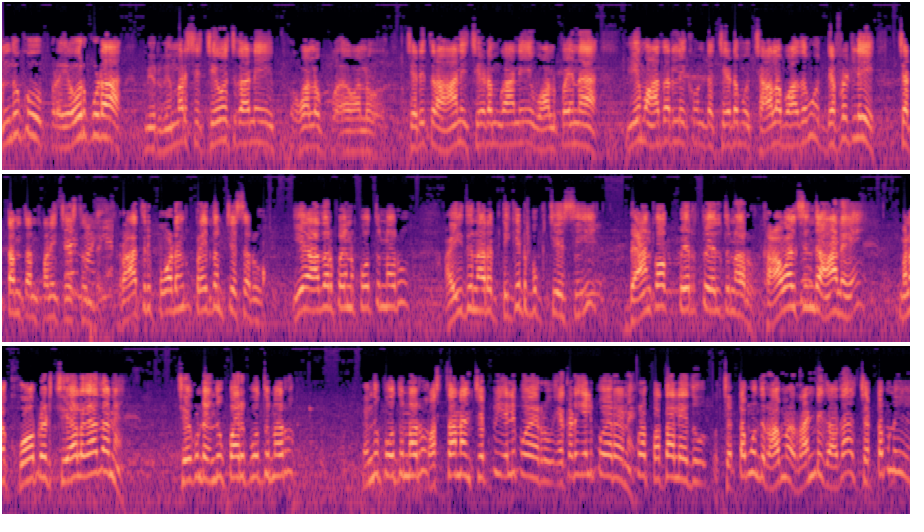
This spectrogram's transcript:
అందుకు ఎవరు కూడా మీరు విమర్శ చేయవచ్చు కానీ వాళ్ళ వాళ్ళు చరిత్ర హాని చేయడం కానీ వాళ్ళపైన ఏం ఆధార లేకుండా చేయడం చాలా బాధము. డెఫినెట్లీ చట్టం తన పని చేస్తుంది. రాత్రి పోవడానికి ప్రయత్నం చేశారు. ఏ ఆధార్ పైన పోతున్నారు? ఐదున్నర టికెట్ బుక్ చేసి బ్యాంకాక్ పేరుతో వెళ్తున్నారు. కావాల్సింది ఆనే. మనకు కోఆపరేట్ చేయాలి కాదనే. చేయకుండా ఎందుకు పారిపోతున్నారు? ఎందుకు పోతున్నారు? వస్తానని చెప్పి వెళ్ళిపోయారు. ఎక్కడికి వెళ్ళిపోయారని? ఇప్పుడు పతా లేదు. చట్టం ముందు రా రండి కదా. చట్టంని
